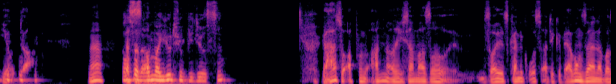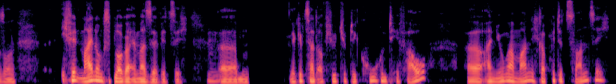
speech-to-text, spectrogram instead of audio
hier und da, ne? Das du ist auch mal. YouTube-Videos zu? Ja, so ab und an. Also, ich sage mal so, äh, soll jetzt keine großartige Werbung sein, aber so ich finde Meinungsblogger immer sehr witzig. Mhm. Ähm, da gibt's halt auf YouTube den Kuchen TV. Äh, ein junger Mann, ich glaube Mitte 20,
